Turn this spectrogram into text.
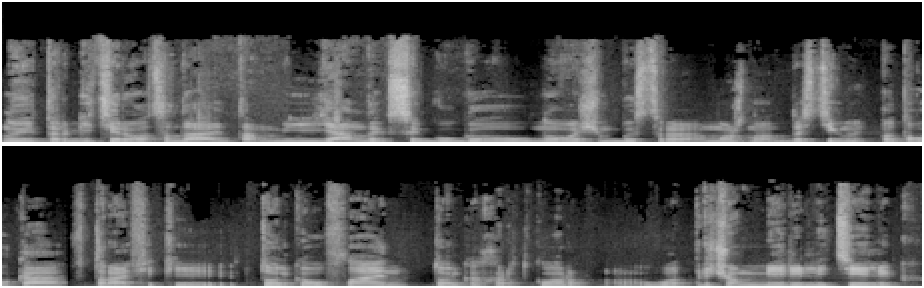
Ну и таргетироваться, да, там и Яндекс, и Google, ну, очень быстро можно достигнуть потолка в трафике. Только офлайн, только хардкор. Вот. Причем мерили телек,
